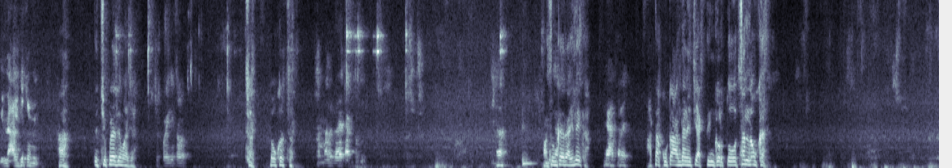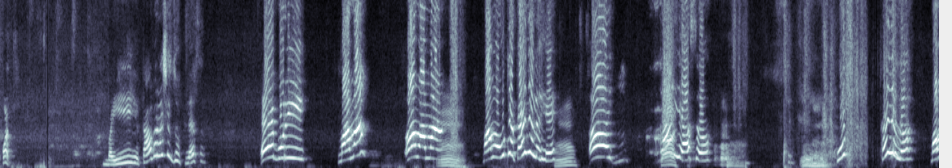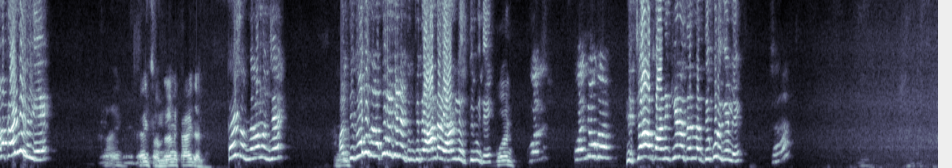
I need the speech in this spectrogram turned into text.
हे नाल घेतो मी. हा ते चिपळ्या दे माझ्या. चिपळी घेतो. चल लवकर चल. मला टाकतो. अजून काय राहिलंय का? हे हाताने आता कुठं आंधळ्याची ऍक्टिंग करतो? चल लवकर. बाई हे का बरं अशी झोपले असं? ए बुरी! मामा? अ मामा! मामा उठ काय झालं हे? काय? असं. काय झालं? मामा काय झालं हे? काय? समजा ना काय झालं? काय समजा ना म्हणजे? आणि ते दोघ जण कुठे गेले? तुमचे ते आंधळे आणले होते तुम्ही ते? कोण? कोण? कोण दोघं? हे चहा पाणी केलं त्यांना ते कुठे गेले? चहा?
